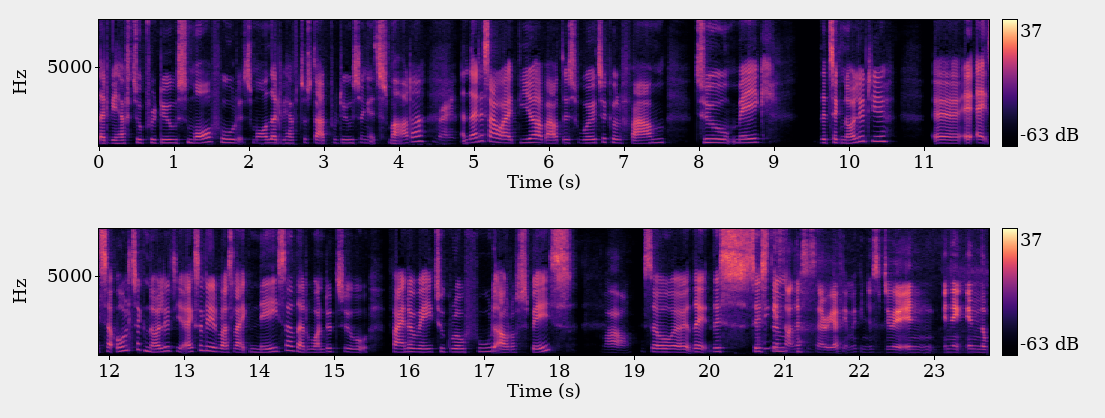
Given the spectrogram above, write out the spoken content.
that we have to produce more food. It's more that we have to start producing it smarter. Right. And that is our idea about this vertical farm to make the technology. Uh, it's an old technology. Actually, it was like NASA that wanted to find a way to grow food out of space. Wow. So uh, they, this system it's not necessary. I think we can just do it in in in the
